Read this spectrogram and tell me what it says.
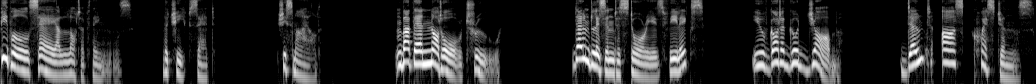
People say a lot of things, the chief said. She smiled. But they're not all true. Don't listen to stories, Felix. You've got a good job. Don't ask questions.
